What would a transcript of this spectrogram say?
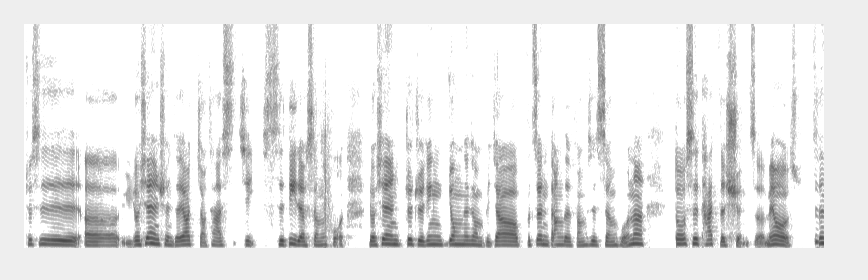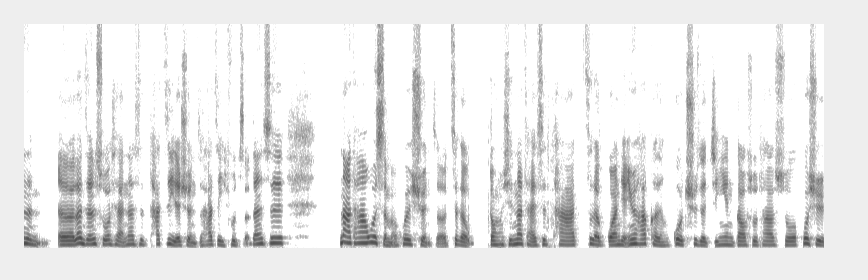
就是呃，有些人选择要脚踏实地实地的生活，有些人就决定用那种比较不正当的方式生活，那都是他的选择，没有真的呃认真说起来，那是他自己的选择，他自己负责，但是。那他为什么会选择这个东西？那才是他这个观点，因为他可能过去的经验告诉他说，或许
